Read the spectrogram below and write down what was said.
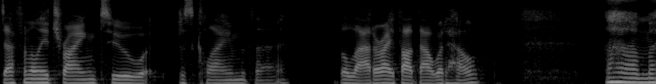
definitely trying to just climb the the ladder. I thought that would help. Um,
